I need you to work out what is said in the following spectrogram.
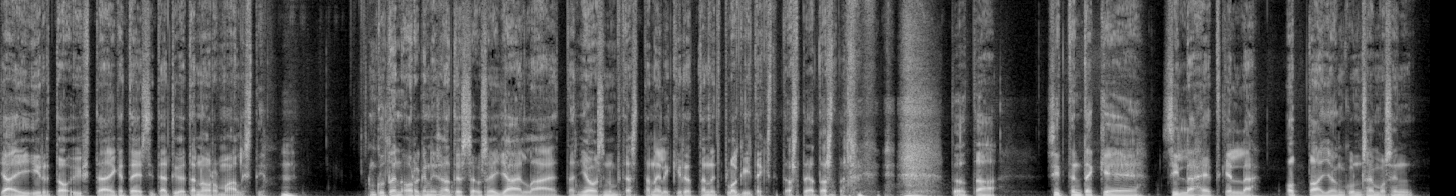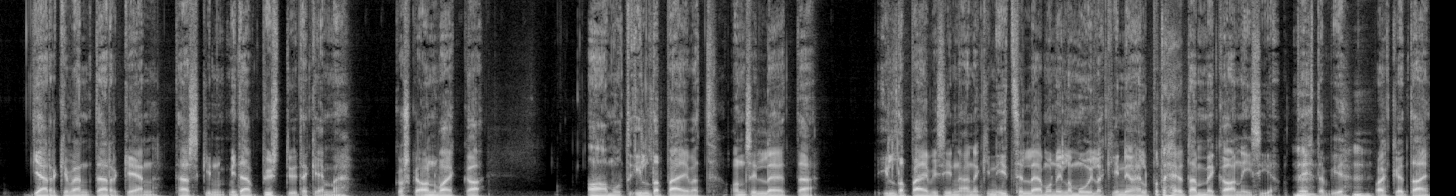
ja ei irtoa yhtään eikä tee sitä työtä normaalisti. Mm. Kuten organisaatiossa usein jaellaan, että joo, sinun pitäisi Taneli kirjoittaa nyt blogiteksti tosta ja tosta. tota, sitten tekee sillä hetkellä, ottaa jonkun semmoisen järkevän, tärkeän täskin, mitä pystyy tekemään. Koska on vaikka aamut, iltapäivät on silleen, että iltapäivisin ainakin itsellä ja monilla muillakin, niin on helppo tehdä jotain mekaanisia mm. tehtäviä, mm. vaikka jotain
